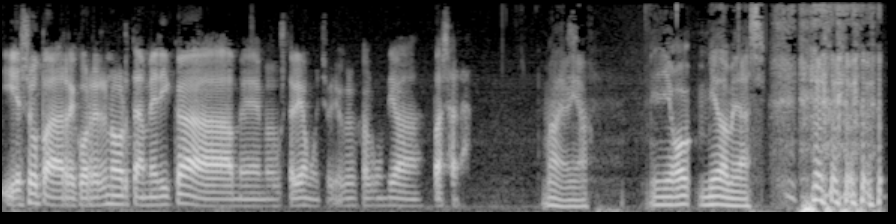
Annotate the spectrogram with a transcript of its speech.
Y eso para recorrer Norteamérica me, me, gustaría mucho. Yo creo que algún día pasará. Madre mía. Y llegó, miedo me das.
